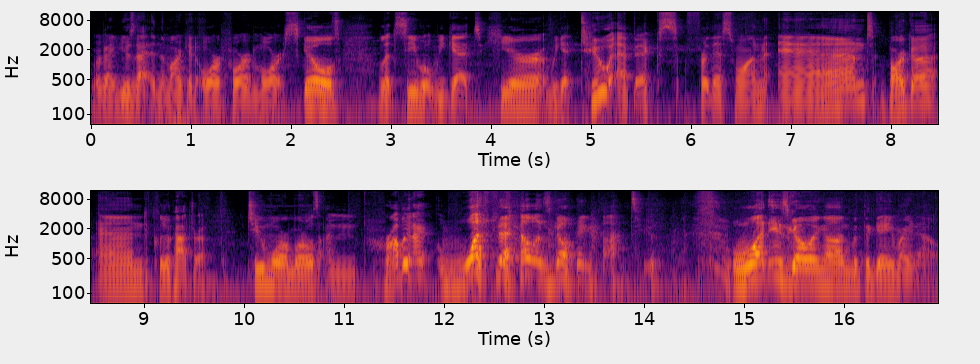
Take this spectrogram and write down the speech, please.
We're going to use that in the market or for more skills. Let's see what we get here. We get two epics for this one and barca and cleopatra two more immortals i'm probably not what the hell is going on dude? What is going on with the game right now?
